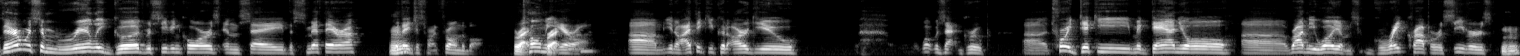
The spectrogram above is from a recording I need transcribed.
there were some really good receiving corps in, say, the Smith era, where Mhm. they just weren't throwing the ball. right. Tomey right. era. Um, you know, I think you could argue what was that group? Uh, Troy Dickey, McDaniel, uh, Rodney Williams, great crop of receivers. Mhm.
